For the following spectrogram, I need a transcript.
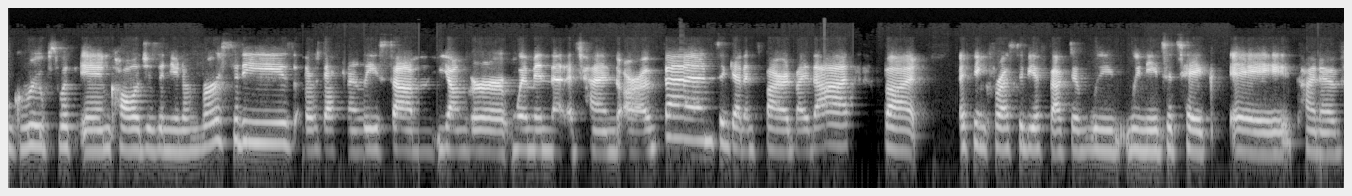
groups within colleges and universities. There's definitely some younger women that attend our events and get inspired by that. But I think for us to be effective, we we need to take a kind of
